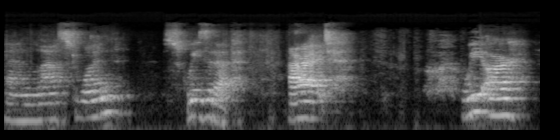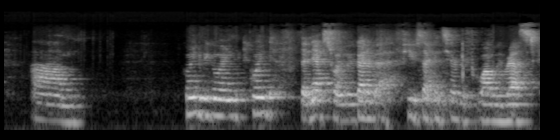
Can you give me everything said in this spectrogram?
and last one, squeeze it up. All right. We are um, going to be going, going to the next one. We've got a, a few seconds here before, while we rest.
